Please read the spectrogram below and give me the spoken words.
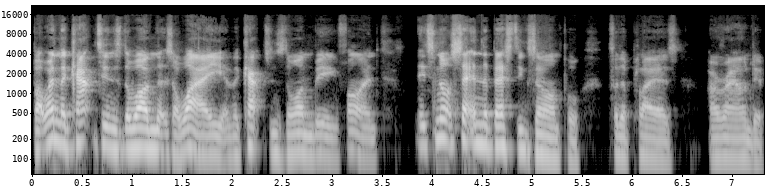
But when the captain's the one that's away and the captain's the one being fined, it's not setting the best example for the players around him.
